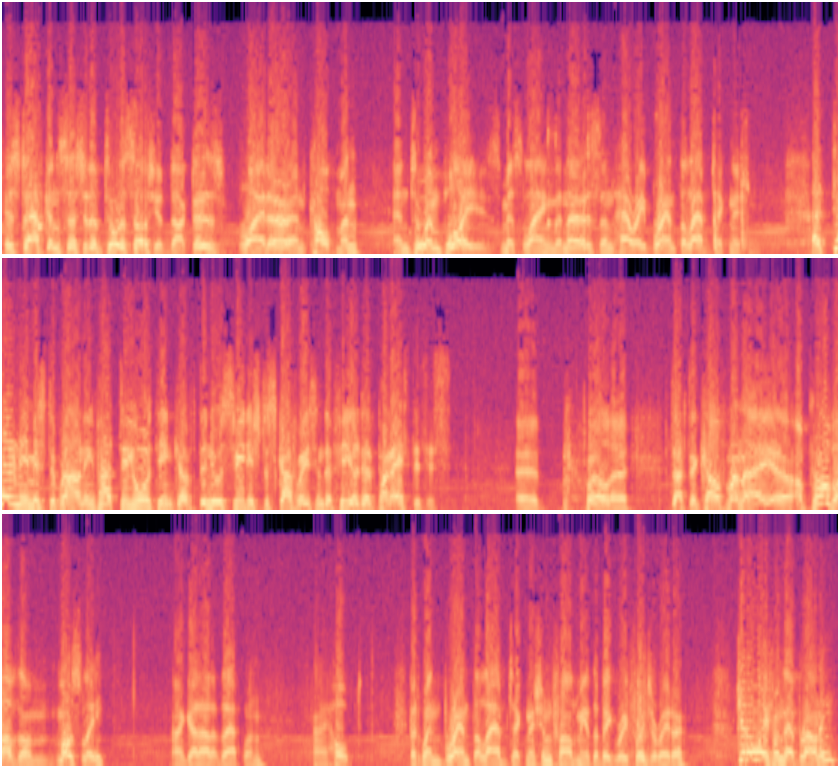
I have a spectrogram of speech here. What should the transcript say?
His staff consisted of two associate doctors, Ryder and Kaufman, and two employees, Miss Lang, the nurse, and Harry Brent, the lab technician. Uh, tell me, Mr. Browning, what do you think of the new Swedish discoveries in the field of paresthesis? Uh, well, uh, Dr. Kaufman, I uh, approve of them, mostly. I got out of that one. I hoped. But when Brent, the lab technician, found me at the big refrigerator. Get away from there, Browning!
